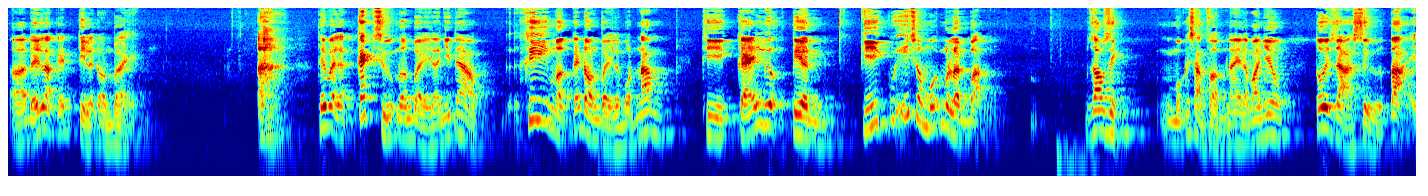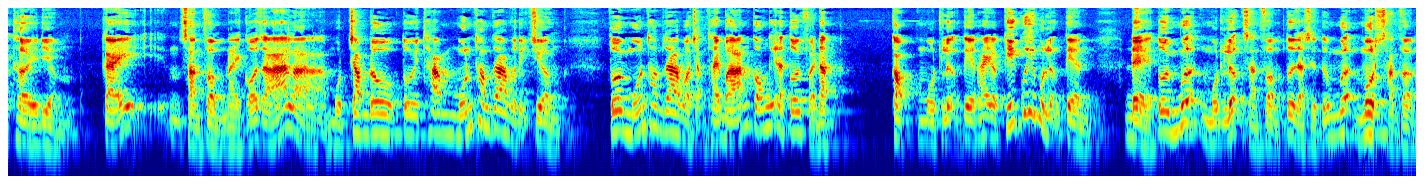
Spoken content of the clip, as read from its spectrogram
À, đấy là cái tỷ lệ đòn bẩy. À, thế vậy là cách sử dụng đòn bẩy là như thế nào? Khi mà cái đòn bẩy là một năm thì cái lượng tiền ký quỹ cho mỗi một lần bạn giao dịch một cái sản phẩm này là bao nhiêu? Tôi giả sử tại thời điểm cái sản phẩm này có giá là 100 đô tôi tham muốn tham gia vào thị trường tôi muốn tham gia vào trạng thái bán, có nghĩa là tôi phải đặt cọc một lượng tiền hay là ký quỹ một lượng tiền để tôi mượn một lượng sản phẩm. Tôi giả sử tôi mượn một sản phẩm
